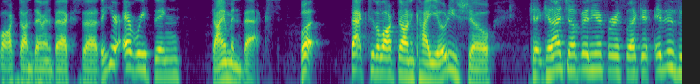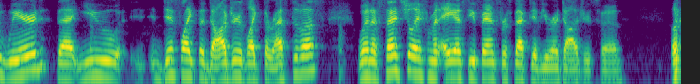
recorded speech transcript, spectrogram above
Locked on Diamondbacks. Uh, they hear everything Diamondbacks. But back to the Locked on Coyotes show. Can, can I jump in here for a second? It is weird that you dislike the Dodgers like the rest of us, when essentially, from an ASU fan's perspective, you're a Dodgers fan. I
